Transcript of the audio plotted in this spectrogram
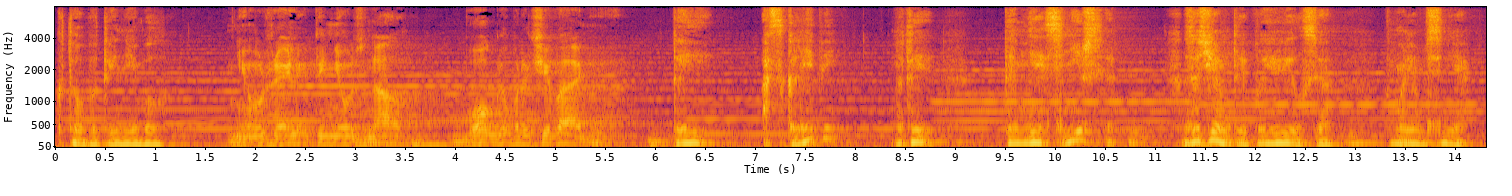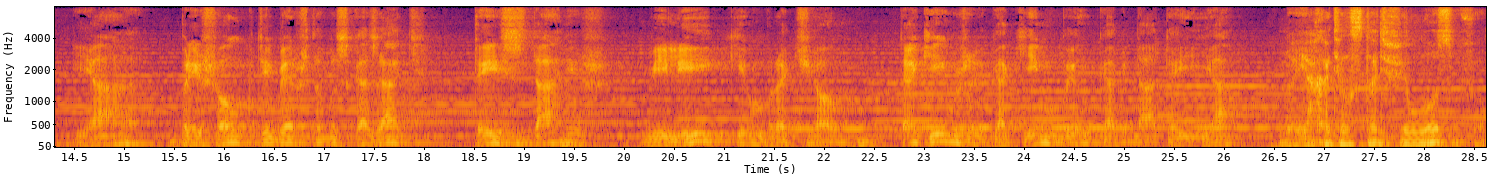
кто бы ты ни был. Неужели ты не узнал Бога врачевания? Ты Асклепий? Но ты, ты мне снишься? Зачем ты появился в моем сне? Я пришел к тебе, чтобы сказать, ты станешь великим врачом, таким же, каким был когда-то и я. Но я хотел стать философом.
